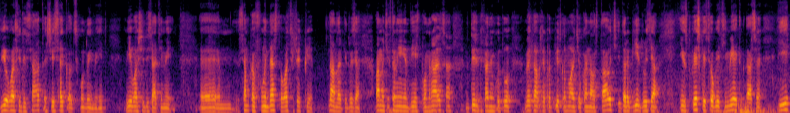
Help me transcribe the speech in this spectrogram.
Vivo Y60 60 секунд имеет, Vivo Y60 имеет. Эм, съемка Full HD 180p. Да, дорогие друзья, вам эти сравнения надеюсь понравятся. В 2005 году вы также подписку на мой YouTube канал ставьте. И, дорогие друзья, и успешки все будете иметь и так дальше. И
